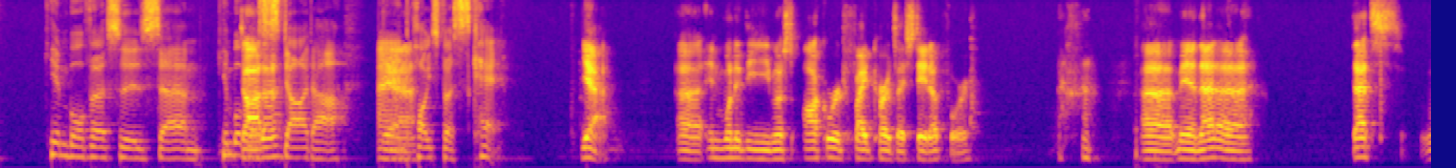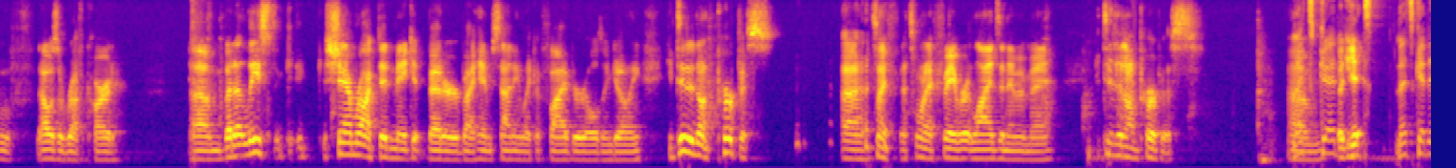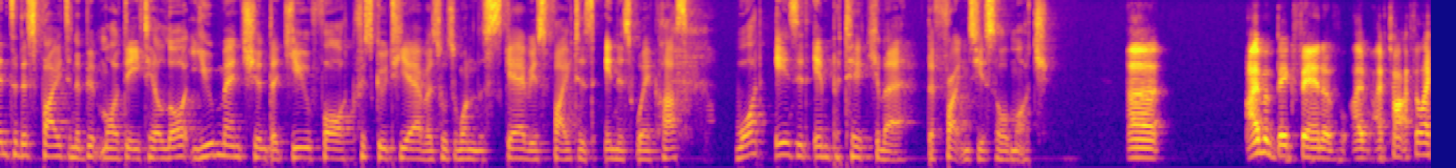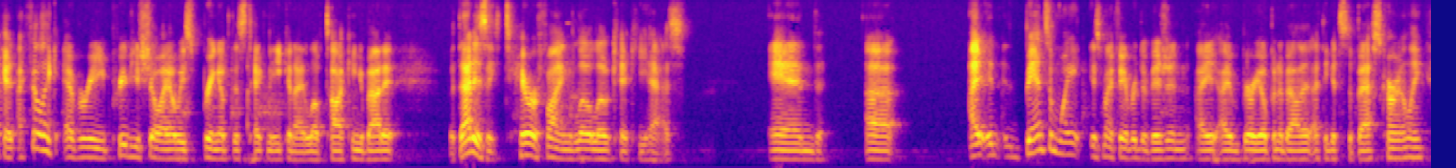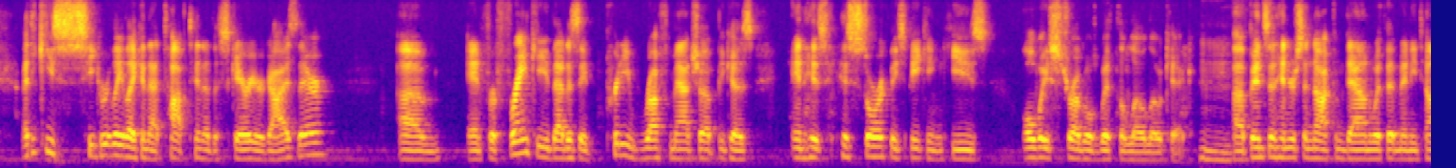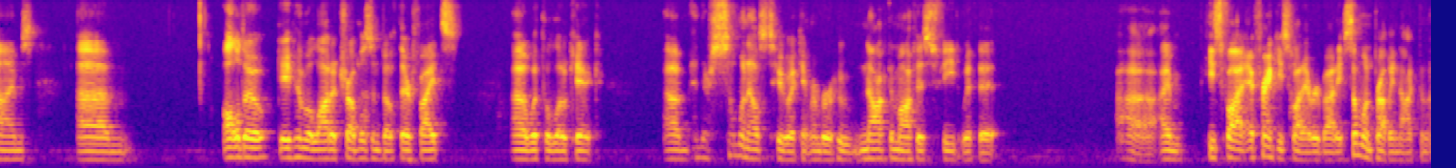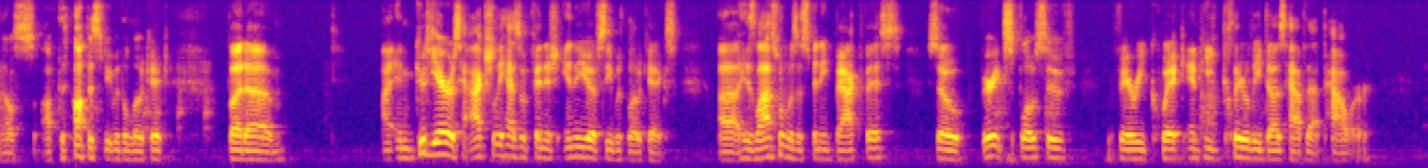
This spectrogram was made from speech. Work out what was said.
Kimbo versus um, Kimbo Dada. versus Dada and yeah. Royce versus Ken. Yeah, uh, in one of the most awkward fight cards I stayed up for. uh, man, that uh, that's oof, that was a rough card. Um, but at least Shamrock did make it better by him sounding like a five year old and going, he did it on purpose. Uh, that's my that's one of my favorite lines in MMA. He did it on purpose. Um, let's get yeah. let's get into this fight in a bit more detail. Lord, you mentioned that you thought Chris Gutierrez was one of the scariest fighters in this weight class. What is it in particular that frightens you so much? Uh, I'm a big fan of. I've, I've talked. I feel like I, I, feel like every preview show I always bring up this technique, and I love talking about it. But that is a terrifying low low kick he has, and uh, I bantamweight is my favorite division. I, I'm very open about it. I think it's the best currently. I think he's secretly like in that top ten of the scarier guys there. Um, and for Frankie, that is a pretty rough matchup because, in his historically speaking, he's always struggled with the low low kick. Mm. Uh, Benson Henderson knocked him down with it many times. Um, Aldo gave him a lot of troubles in both their fights uh, with the low kick. Um, and there's someone else too. I can't remember who knocked him off his feet with it. Uh, I'm he's fought Frankie's fought everybody. Someone probably knocked him else off the off his feet with a low kick. But um, I, and Gutierrez actually has a finish in the UFC with low kicks. Uh, his last one was a spinning back fist, so very explosive, very quick, and he clearly does have that power.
